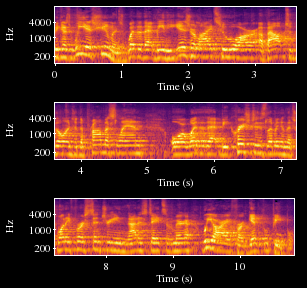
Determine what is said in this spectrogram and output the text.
Because we as humans, whether that be the Israelites who are about to go into the promised land, or whether that be Christians living in the 21st century in the United States of America, we are a forgetful people.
